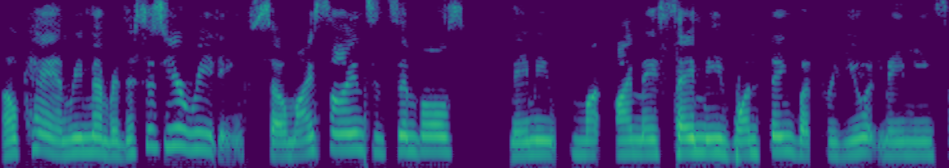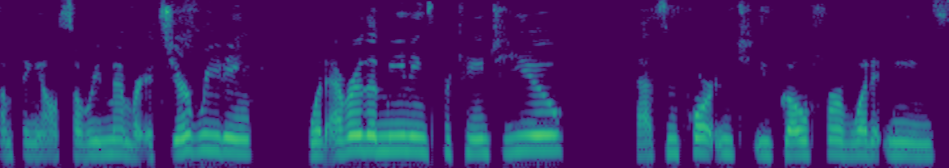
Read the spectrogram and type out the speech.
Okay, and remember, this is your reading. So my signs and symbols Maybe I may say mean one thing, but for you it may mean something else. So remember, it's your reading. Whatever the meanings pertain to you, that's important. You go for what it means,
